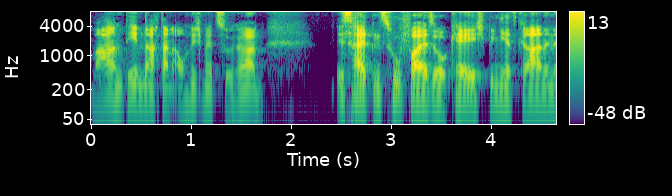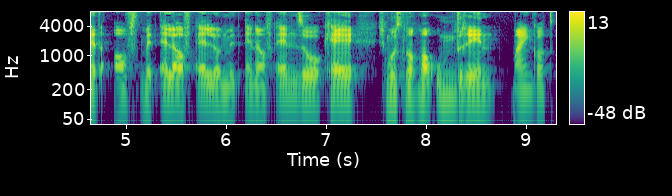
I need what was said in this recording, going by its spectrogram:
waren demnach dann auch nicht mehr zu hören ist halt ein Zufall, so, okay, ich bin jetzt gerade nicht auf, mit L auf L und mit N auf N, so, okay, ich muss nochmal umdrehen. Mein Gott,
